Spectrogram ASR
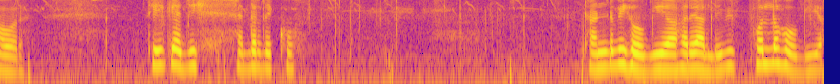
ਹੋਰ? ਠੀਕ ਹੈ ਜੀ ਇੱਧਰ ਦੇਖੋ। ਠੰਡ ਵੀ ਹੋ ਗਈ ਆ ਹਰਿਆਲੀ ਵੀ ਫੁੱਲ ਹੋ ਗਈ ਆ।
